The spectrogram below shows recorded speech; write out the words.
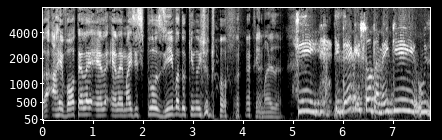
a, a revolta ela, ela, ela, é mais explosiva do que no judô. Tem mais. Sim, e tem a questão também que os,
